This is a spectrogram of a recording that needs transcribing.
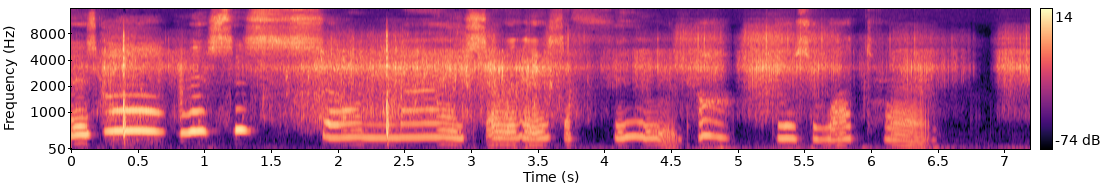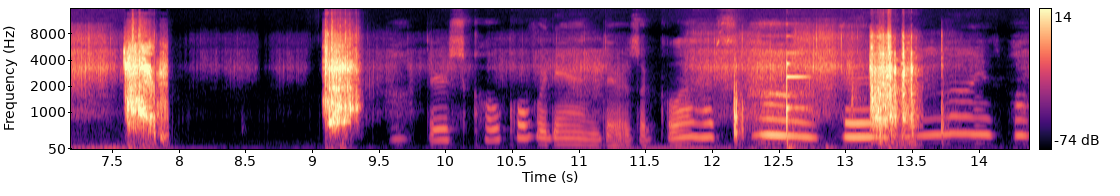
is oh, this is so nice. Oh, there's a food. Oh, there's water. There's Coke over there, and there's a glass. there's. Oh,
